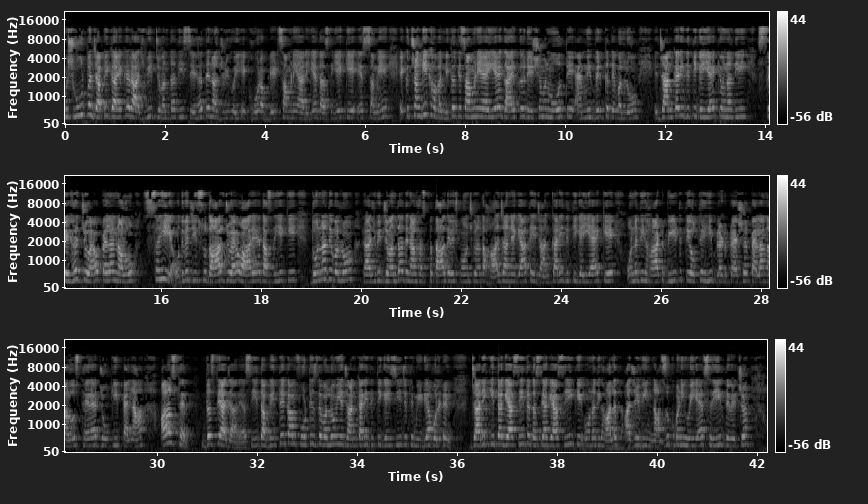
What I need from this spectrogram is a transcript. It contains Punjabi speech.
ਮਸ਼ਹੂਰ ਪੰਜਾਬੀ ਗਾਇਕ ਰਾਜਵੀਰ ਜਵੰਦਾ ਦੀ ਸਿਹਤ ਦੇ ਨਾਲ ਜੁੜੀ ਹੋਈ ਇੱਕ ਹੋਰ ਅਪਡੇਟ ਸਾਹਮਣੇ ਆ ਰਹੀ ਹੈ। ਦੱਸ ਦਈਏ ਕਿ ਇਸ ਸਮੇਂ ਇੱਕ ਚੰਗੀ ਖਬਰ ਨਿਕਲ ਕੇ ਸਾਹਮਣੇ ਆਈ ਹੈ। ਗਾਇਕ ਰੇਸ਼ਮ ਅਨਮੋਲ ਤੇ ਐਮੀ ਵਿਰਕ ਦੇ ਵੱਲੋਂ ਇਹ ਜਾਣਕਾਰੀ ਦਿੱਤੀ ਗਈ ਹੈ ਕਿ ਉਹਨਾਂ ਦੀ ਸਿਹਤ ਜੋ ਹੈ ਉਹ ਪਹਿਲਾਂ ਨਾਲੋਂ ਸਹੀ ਹੈ। ਉਹਦੇ ਵਿੱਚ ਸੁਧਾਰ ਜੋ ਹੈ ਉਹ ਆ ਰਿਹਾ ਹੈ। ਦੱਸ ਦਈਏ ਕਿ ਦੋਨਾਂ ਦੇ ਵੱਲੋਂ ਰਾਜਵੀਰ ਜਵੰਦਾ ਦੇ ਨਾਲ ਹਸਪਤਾਲ ਦੇ ਵਿੱਚ ਪਹੁੰਚ ਕੇ ਉਹਨਾਂ ਦਾ ਹਾਲ ਜਾਣਿਆ ਗਿਆ ਤੇ ਇਹ ਜਾਣਕਾਰੀ ਦਿੱਤੀ ਗਈ ਹੈ ਕਿ ਉਹਨਾਂ ਦੀ ਹਾਰਟ ਬੀਟ ਤੇ ਉੱਥੇ ਹੀ ਬਲੱਡ ਪ੍ਰੈਸ਼ਰ ਪਹਿਲਾਂ ਨਾਲੋਂ ਸਥਿਰ ਹੈ, ਜੋ ਕਿ ਪਹਿਲਾਂ ਅਸਥਿਰ ਦੱਸਿਆ ਜਾ ਰਿਹਾ ਸੀ। ਤਾਂ ਬੀਤੇ ਕੱਲ ਫੋਰਟਿਸ ਦੇ ਵੱਲੋਂ ਵੀ ਇਹ ਜਾਣਕਾਰੀ ਦਿੱਤੀ ਗਈ ਸੀ, ਜਿੱਥੇ ਮੀਡੀਆ ਬੁਲੇਟਿਨ ਜਾਰੀ ਕੀਤਾ ਗਿਆ ਸੀ ਤੇ ਦੱਸਿਆ ਗਿਆ ਸੀ ਕਿ ਉਹਨਾਂ ਦੀ ਹਾਲਤ ਅਜੇ ਵੀ ਨਾਜ਼ੁਕ ਬਣੀ ਹੋਈ ਹੈ। ਸਰੀਰ ਦੇ ਵਿੱਚ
